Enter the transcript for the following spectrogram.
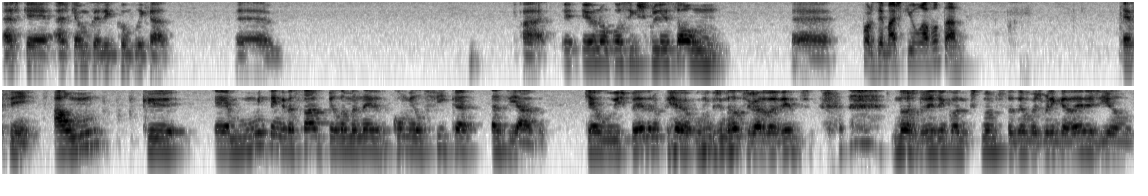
Acho, que é, acho que é um bocadinho complicado. Uh, ah, eu não consigo escolher só um. Uh, Pode dizer mais que um à vontade. É assim, há um que é muito engraçado pela maneira de como ele fica aziado, que é o Luís Pedro, que é um dos nossos guarda-redes. Nós de vez em quando costumamos fazer umas brincadeiras e ele,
